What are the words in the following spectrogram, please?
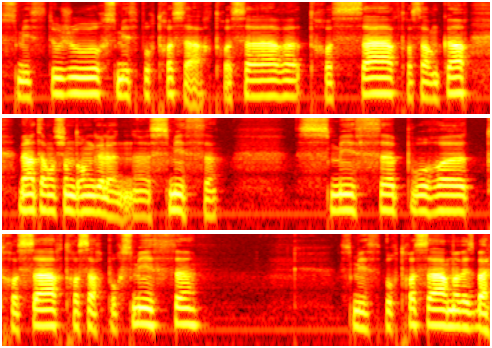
Smith toujours, Smith pour Trossard, Trossard, Trossard, Trossard encore, belle intervention de Drangelen, Smith, Smith pour euh, Trossard, Trossard pour Smith. Smith pour Trossard, mauvaise balle,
